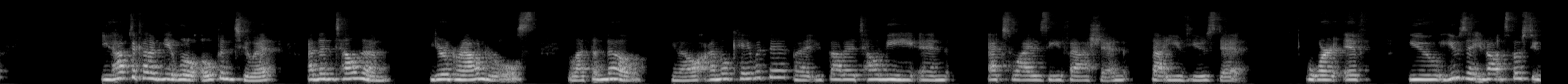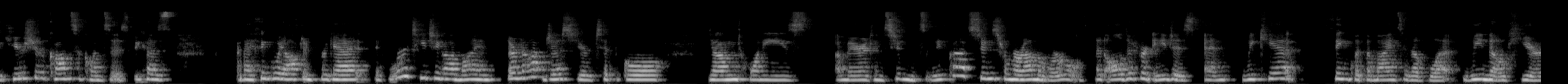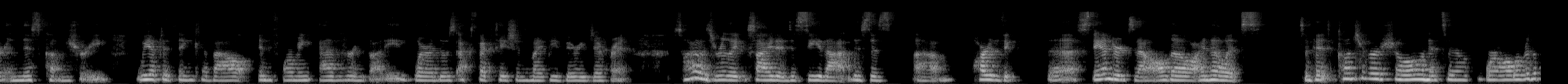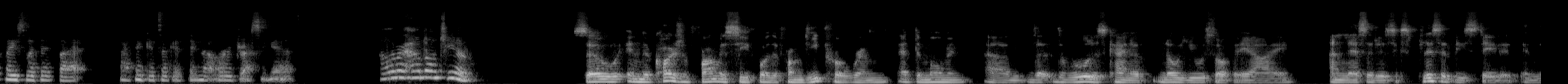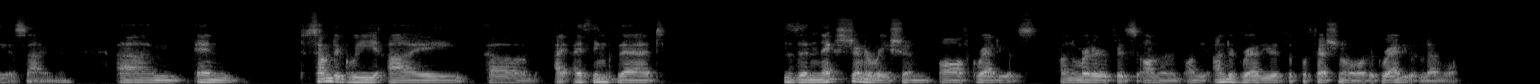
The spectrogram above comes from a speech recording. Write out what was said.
You have to kind of be a little open to it and then tell them your ground rules. Let them know you know i'm okay with it but you've got to tell me in xyz fashion that you've used it. Or if you use it you're not supposed to here's your consequences because and I think we often forget if we're teaching online, they're not just your typical young 20s American students. We've got students from around the world at all different ages, and we can't think with the mindset of what we know here in this country. We have to think about informing everybody where those expectations might be very different. So I was really excited to see that this is um, part of the, the standards now, although I know it's it's a bit controversial and it's a we're all over the place with it, but I think it's a good thing that we're addressing it. Oliver, how about you? So in the College of Pharmacy for the PharmD program at the moment, um, the, the rule is kind of no use of AI unless it is explicitly stated in the assignment. Um, and to some degree, I, uh, I, I think that the next generation of graduates, uh, no matter if it's on the on the undergraduate, the professional, or the graduate level,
